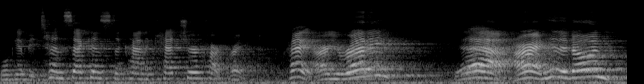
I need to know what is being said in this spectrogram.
We'll give you 10 seconds to kind of catch your heart rate. Okay, are you ready? Yeah, all right, hit it, Owen.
